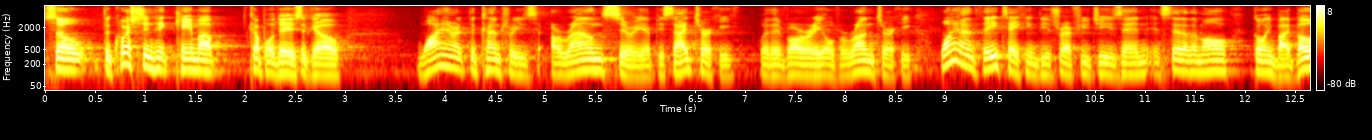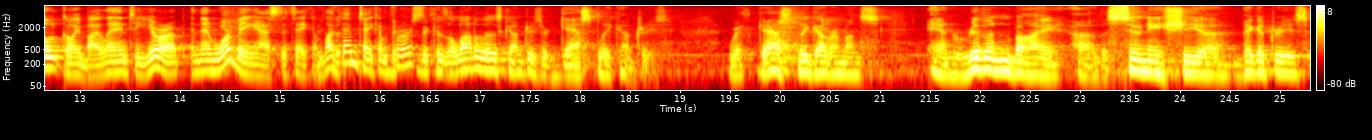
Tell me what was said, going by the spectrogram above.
So the question that came up a couple of days ago why aren't the countries around Syria, beside Turkey, where they've already overrun Turkey. Why aren't they taking these refugees in instead of them all going by boat, going by land to Europe, and then we're being asked to take them? Let them take them first. Because a lot of those countries are ghastly countries with ghastly governments and riven by uh, the Sunni Shia bigotries.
